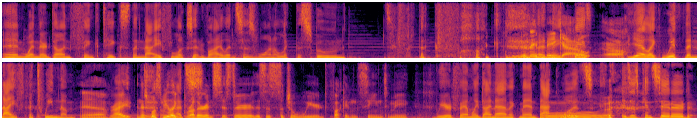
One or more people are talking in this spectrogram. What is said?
And when they're done, Fink takes the knife, looks at Violet, and says, "Want to lick the spoon?" It's like, what the fuck? Then they And make out. bas- yeah, like with the knife between them. Yeah. Right? And they're supposed to be like That's brother and sister. This is such a weird fucking scene to me. Weird family dynamic, man. Backwoods. Ooh. Is this considered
